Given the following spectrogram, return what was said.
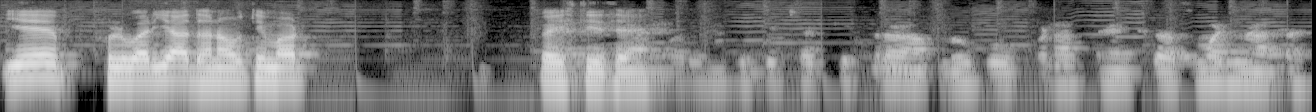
ये फुलवरिया धनौती मठ पे स्थित है। और यहाँ की शिक्षा किस तरह आप लोगों को पढ़ाते हैं इसका समझ में आता है?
